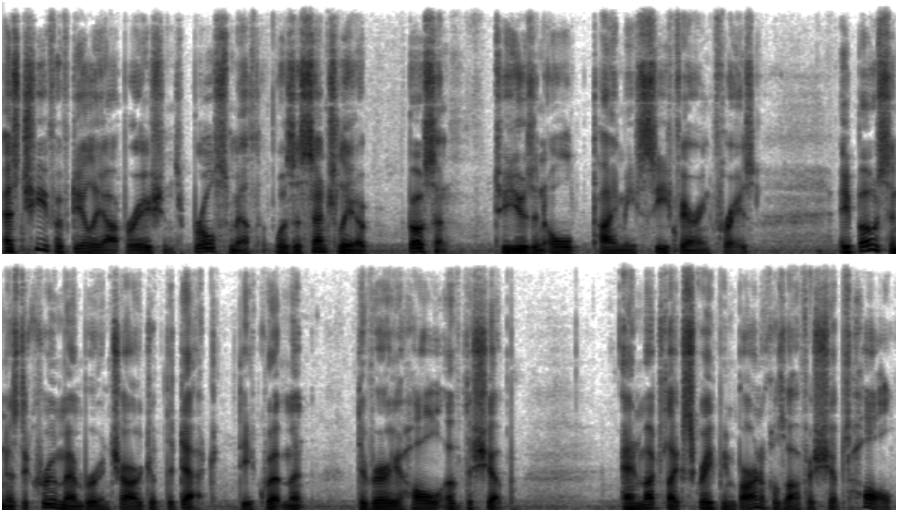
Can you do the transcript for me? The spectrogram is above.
As chief of daily operations, Brule Smith was essentially a bosun, to use an old timey seafaring phrase. A bosun is the crew member in charge of the deck, the equipment, the very hull of the ship. And much like scraping barnacles off a ship's hull,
